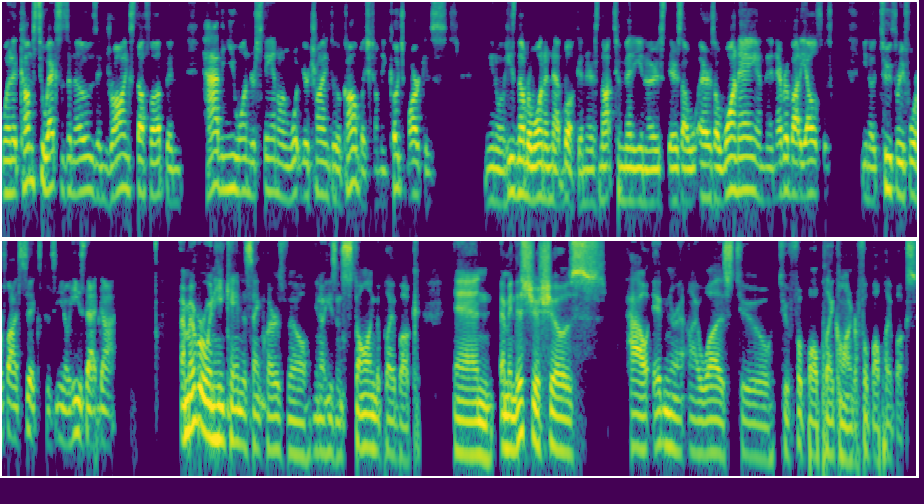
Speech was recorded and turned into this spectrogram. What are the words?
when it comes to X's and O's and drawing stuff up and having you understand on what you're trying to accomplish, I mean, Coach Mark is, you know, he's number one in that book, and there's not too many. You know, there's there's a there's a one A, and then everybody else is, you know, two, three, four, five, six, because you know he's that guy. I remember when he came to St. Clairsville. You know, he's installing the playbook, and I mean, this just shows how ignorant I was to to football play calling or football playbooks.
